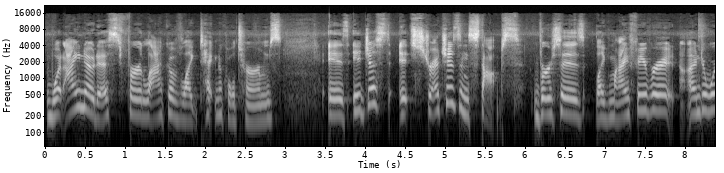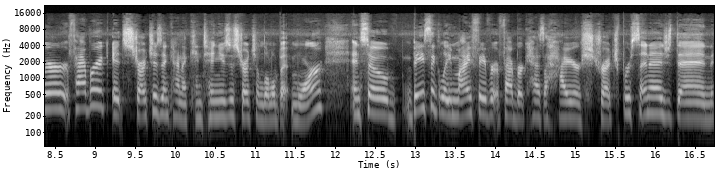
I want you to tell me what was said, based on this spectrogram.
what I noticed, for lack of like technical terms, is it just it stretches and stops versus like my favorite underwear fabric it stretches and kind of continues to stretch a little bit more and so basically my favorite fabric has a higher stretch percentage than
